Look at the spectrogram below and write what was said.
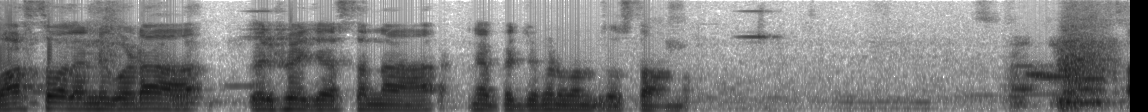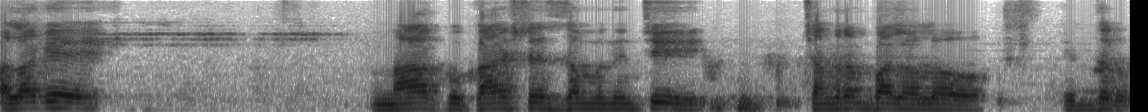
వాస్తవాలన్నీ కూడా వెరిఫై చేస్తున్న నేపథ్యం కూడా మనం చూస్తూ ఉన్నాం. అలాగే నాకు కాన్స్టిట్యూన్సీ సంబంధించి చంద్రంపాలెంలో ఇద్దరు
